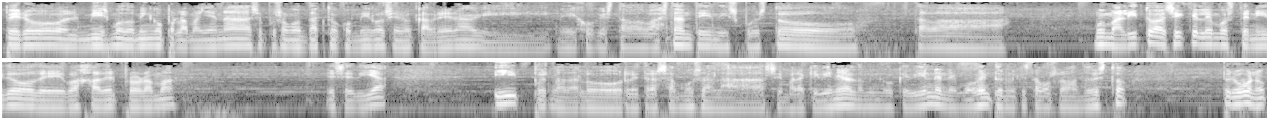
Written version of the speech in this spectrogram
pero el mismo domingo por la mañana se puso en contacto conmigo el señor Cabrera y me dijo que estaba bastante indispuesto, estaba muy malito, así que le hemos tenido de baja del programa ese día y pues nada, lo retrasamos a la semana que viene, al domingo que viene, en el momento en el que estamos grabando esto. Pero bueno,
